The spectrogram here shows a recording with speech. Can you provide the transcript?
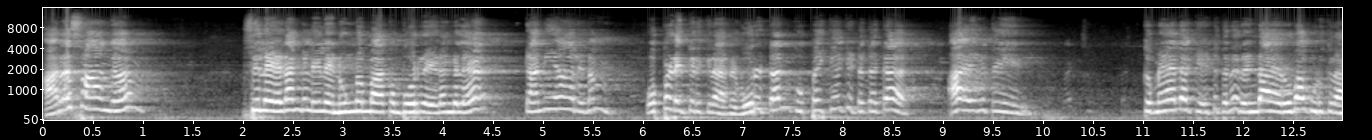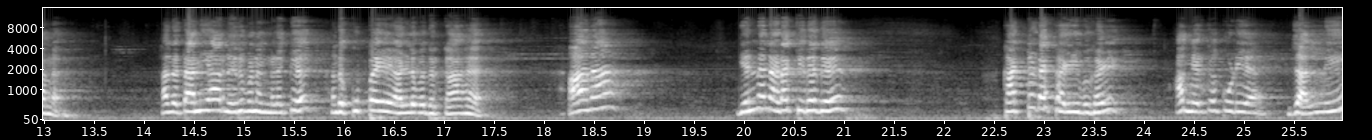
அரசாங்கம் சில இடங்களிலே நுங்கம்பாக்கம் போடுற இடங்களை தனியாரிடம் ஒப்படைத்திருக்கிறார்கள். ஒரு டன் குப்பைக்கு கிட்டத்தட்ட ஆயிரத்தி மேலே கிட்டத்தட்ட ரெண்டாயிரம் ரூபாய் கொடுக்குறாங்க. அந்த தனியார் நிறுவனங்களுக்கு அந்த குப்பையை அள்ளுவதற்காக. ஆனால் என்ன நடக்கிறது? கட்டட கழிவுகள் அங்கே இருக்கக்கூடிய ஜல்லி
